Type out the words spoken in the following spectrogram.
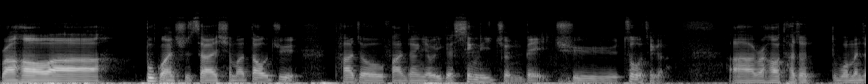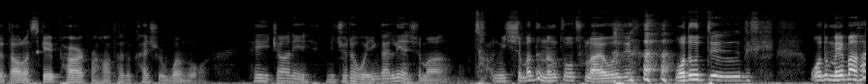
然后啊，不管是在什么道具，他就反正有一个心理准备去做这个啊。然后他就我们就到了 skate park，然后他就开始问我。嘿、Johnny，你觉得我应该练什么？操，你什么都能做出来，我这 我都都我都没办法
